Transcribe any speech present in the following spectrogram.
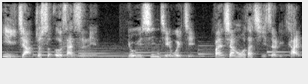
一离家就是二三十年。由于心结未解，返乡后他急着离开。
